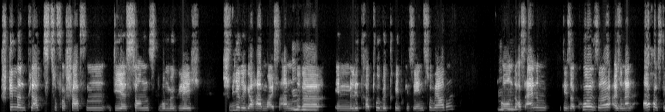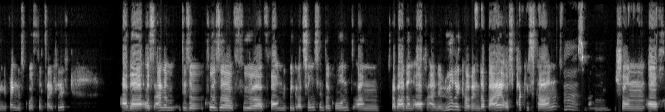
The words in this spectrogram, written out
Stimmen Platz zu verschaffen, die es sonst womöglich schwieriger haben als andere mhm. im Literaturbetrieb gesehen zu werden. Mhm. Und aus einem dieser Kurse, also nein, auch aus dem Gefängniskurs tatsächlich, aber aus einem dieser Kurse für Frauen mit Migrationshintergrund ähm, da war dann auch eine Lyrikerin dabei aus Pakistan. Ah, super. Ähm, schon auch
